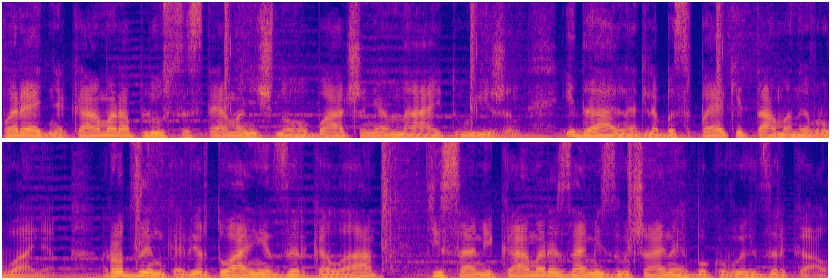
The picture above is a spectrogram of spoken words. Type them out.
передня камера плюс система нічного бачення Night Vision, ідеальна для безпеки та маневрування. Родзинка, віртуальні дзеркала, ті самі камери замість звичайних бокових дзеркал.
